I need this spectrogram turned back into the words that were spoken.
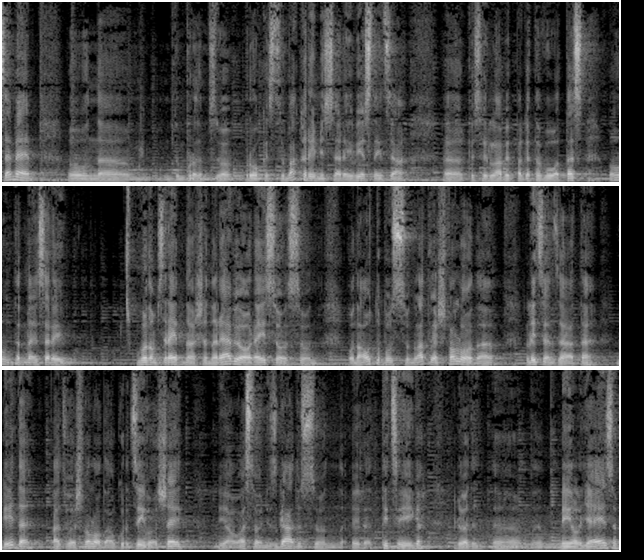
zemē. Un, uh, un, protams, brokastis vakariņas arī viesnīcā, uh, kas ir labi pagatavotas. Un tad mēs arī Protams, rēķināšana ar avio reisos un, un autobusu un latviešu valodā licencēta gide latviešu valodā, kur dzīvo šeit jau astoņus gadus un ir ticīga, ļoti um, mīl Jēzu.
